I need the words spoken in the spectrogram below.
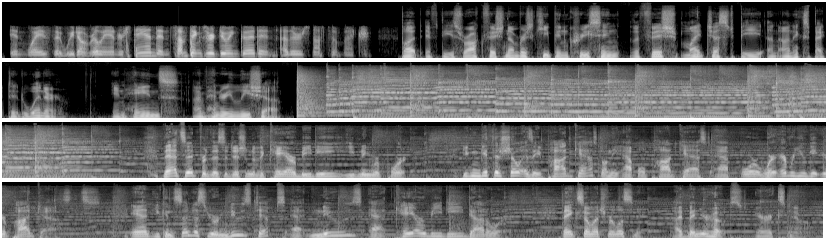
in ways that we don't really understand. And some things are doing good, and others not so much. But if these rockfish numbers keep increasing, the fish might just be an unexpected winner. In Haines, I'm Henry Leasia. That's it for this edition of the KRBD Evening Report. You can get the show as a podcast on the Apple Podcast app or wherever you get your podcasts. And you can send us your news tips at news at krbd.org. Thanks so much for listening. I've been your host, Eric Stone.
